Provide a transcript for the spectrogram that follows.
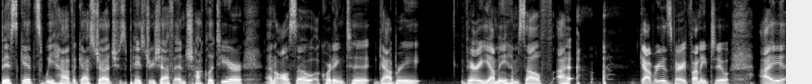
biscuits. We have a guest judge who's a pastry chef and chocolatier, and also, according to Gabri, very yummy himself. I Gabri is very funny too. I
